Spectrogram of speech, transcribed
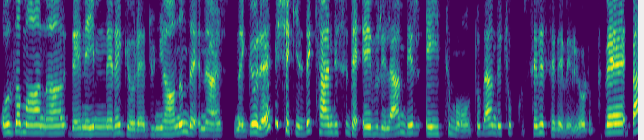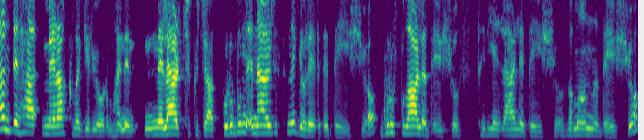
O zamana, deneyimlere göre, dünyanın da enerjisine göre bir şekilde kendisi de evrilen bir eğitim oldu. Ben de çok seve seve veriyorum ve ben de merakla giriyorum hani neler çıkacak. Grubun enerjisine göre de değişiyor. Gruplarla değişiyor, seviyelerle değişiyor, zamanla değişiyor.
